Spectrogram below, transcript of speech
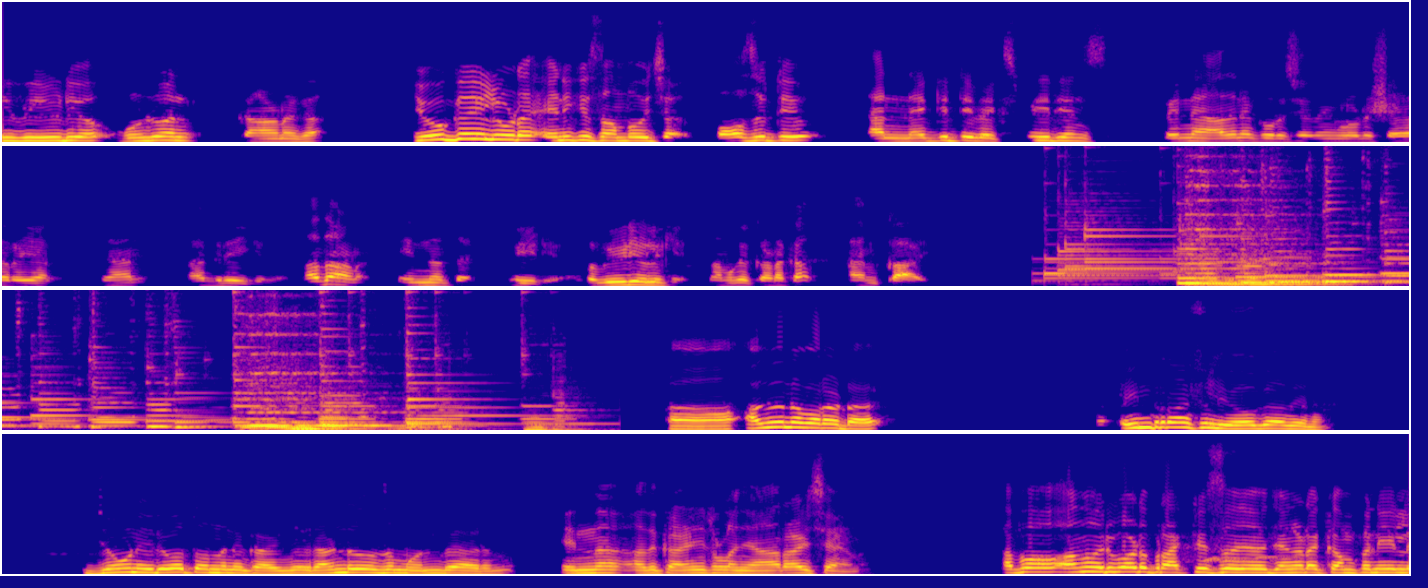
ഈ വീഡിയോ മുഴുവൻ കാണുക. യോഗയിലൂടെ എനിക്ക് സംഭവിച്ച പോസിറ്റീവ് ആൻഡ് നെഗറ്റീവ് എക്സ്പീരിയൻസ് പിന്നെ അതിനെക്കുറിച്ച് നിങ്ങളോട് ഷെയർ ചെയ്യാൻ ഞാൻ ആഗ്രഹിക്കുന്നു. അതാണ് ഇന്നത്തെ വീഡിയോ അപ്പൊ വീഡിയോയിലേക്ക് നമുക്ക് കടക്കാം. ഐ എം കായ് അത് തന്നെ പറയട്ടെ. ഇന്റർനാഷണൽ യോഗാ ദിനം ജൂൺ ഇരുപത്തൊന്നിന് കഴിഞ്ഞ് രണ്ട് ദിവസം മുൻപേ ആയിരുന്നു. ഇന്ന് അത് കഴിഞ്ഞിട്ടുള്ള ഞായറാഴ്ചയാണ്. അപ്പോൾ അന്ന് ഒരുപാട് പ്രാക്ടീസ് ഞങ്ങളുടെ കമ്പനിയിൽ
